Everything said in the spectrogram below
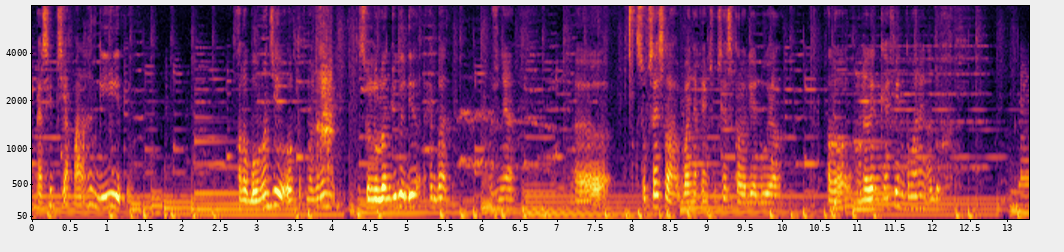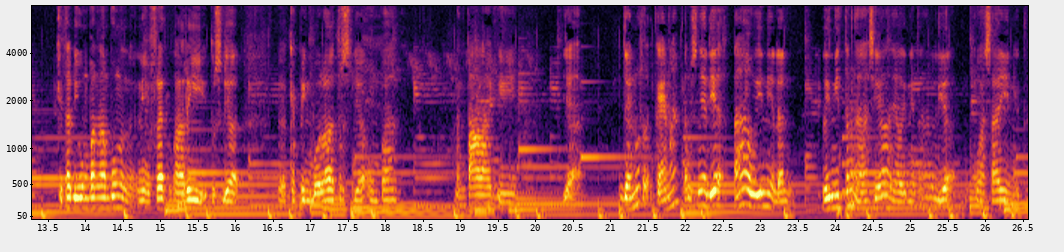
Persib siapa lagi gitu. Kalau Bowman sih waktu kemarin sundulan juga dia hebat. Maksudnya uh, sukses lah banyak yang sukses kalau dia duel kalau modelin Kevin kemarin aduh. Kita di umpan Lampung nih Fred lari terus dia eh, capping bola terus dia umpan. Mental lagi. Ya Janur keenakan maksudnya dia tahu ini dan lini tengah sialnya lini tengah dia kuasain gitu.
